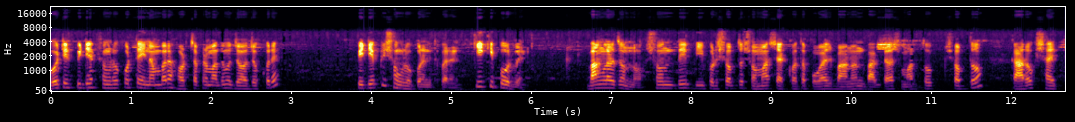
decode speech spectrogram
বইটির পিডিএফ সংগ্রহ করতে এই নাম্বারে হোয়াটসঅ্যাপের মাধ্যমে যোগাযোগ করে পিডিএফটি সংগ্রহ করে নিতে পারেন। কি কি পড়বেন? বাংলার জন্য সন্ধি বিপরীত শব্দ, সমাস, এক কথা, প্রকাশ, বানান বাগধারা সমার্থক শব্দ, কারক, সাহিত্য।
